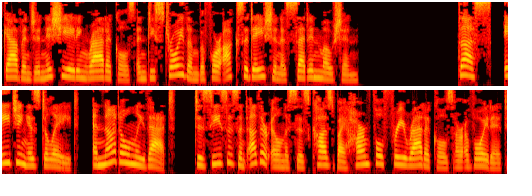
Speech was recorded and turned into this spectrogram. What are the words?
scavenge initiating radicals and destroy them before oxidation is set in motion. Thus, aging is delayed, and not only that, diseases and other illnesses caused by harmful free radicals are avoided.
